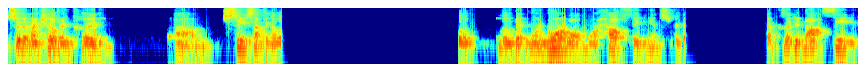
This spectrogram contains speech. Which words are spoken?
so that my children could um, see something a little, a little bit more normal, more healthy, and stuff like that. Because I did not see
